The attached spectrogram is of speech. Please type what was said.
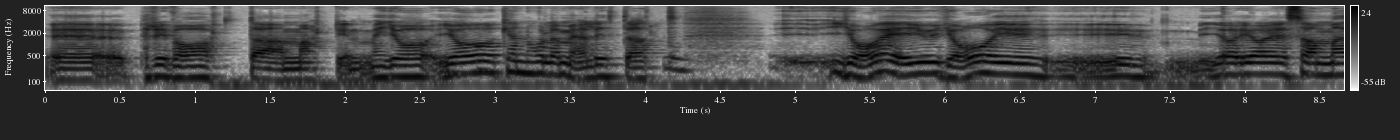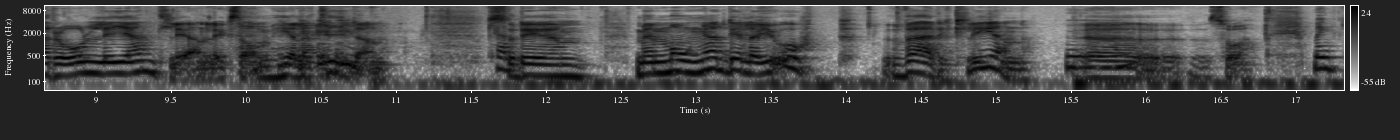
eh, privata Martin. Men jag, jag kan hålla med lite att jag är ju jag, i, jag, jag är samma roll egentligen liksom hela tiden. Så det, men många delar ju upp, verkligen. Mm. så. Men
